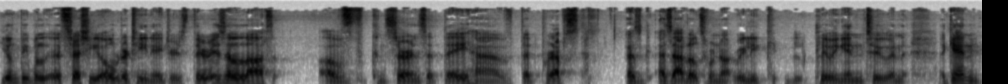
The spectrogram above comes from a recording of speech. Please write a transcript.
young people especially older teenagers there is a lot of concerns that they have that perhaps as as adults we're not really cluing into and again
